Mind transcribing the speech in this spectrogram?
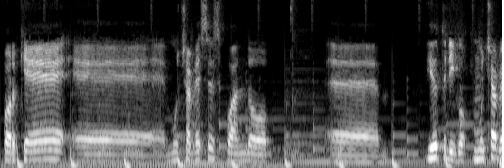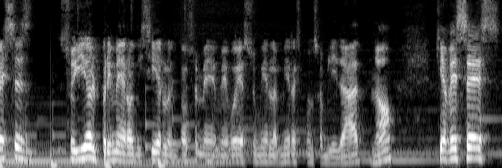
porque eh, muchas veces cuando eh, yo te digo, muchas veces soy yo el primero a decirlo, entonces me, me voy a asumir la mi responsabilidad, ¿no? Que a veces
